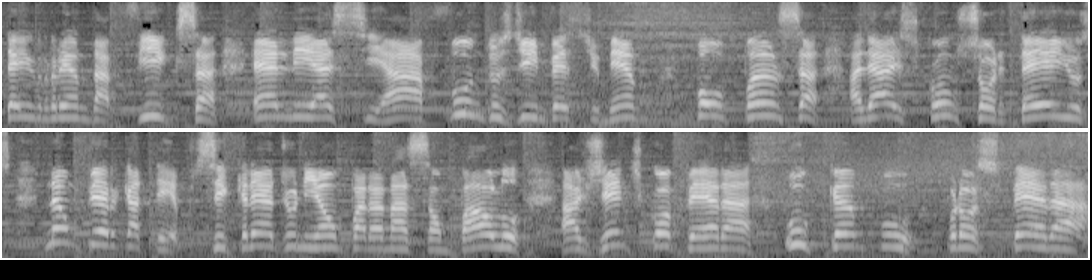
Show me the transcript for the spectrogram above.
Tem renda fixa, LSA, fundos de investimento, poupança, aliás, com sorteios. Não perca tempo. Sicredi União Paraná São Paulo, a gente coopera, o campo prospera.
